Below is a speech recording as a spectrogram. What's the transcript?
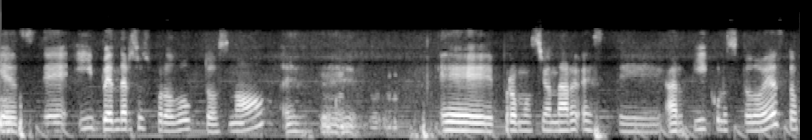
y este y vender sus productos, ¿no? Este, eh, promocionar este artículos y todo esto.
